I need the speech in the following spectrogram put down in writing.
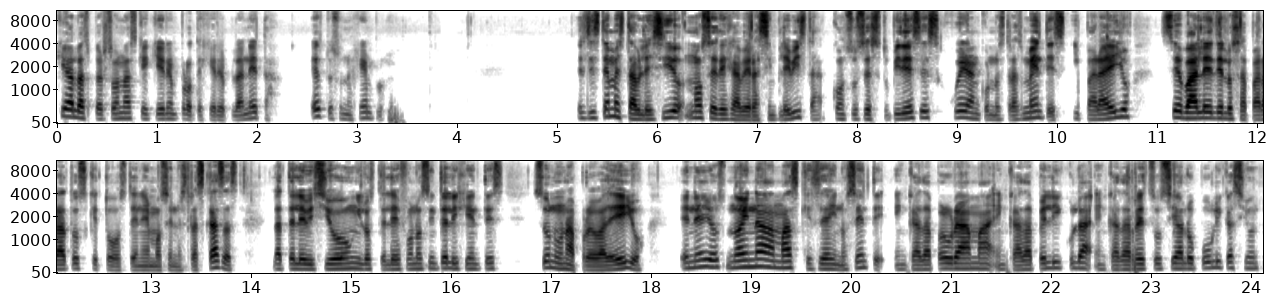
que a las personas que quieren proteger el planeta. Esto es un ejemplo. El sistema establecido no se deja ver a simple vista, con sus estupideces juegan con nuestras mentes y para ello se vale de los aparatos que todos tenemos en nuestras casas. La televisión y los teléfonos inteligentes son una prueba de ello. En ellos no hay nada más que sea inocente. En cada programa, en cada película, en cada red social o publicación,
